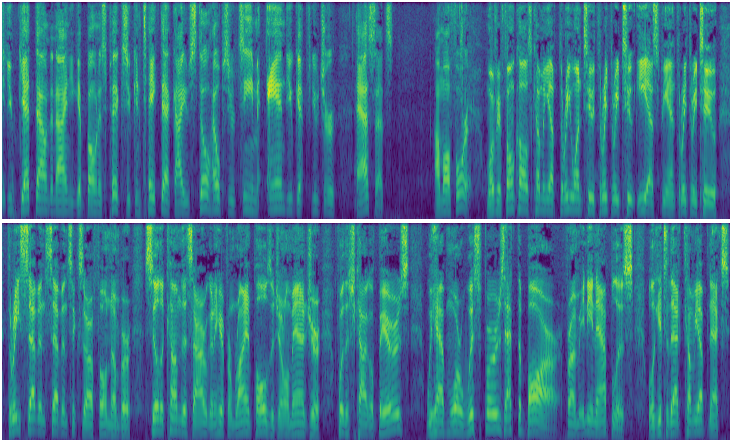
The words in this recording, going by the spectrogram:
if you get down to nine, you get bonus picks. You can take that guy who still helps your team, and you get future assets. I'm all for it. More of your phone calls coming up 312 332 ESPN 332 3776 is our phone number. Still to come this hour, we're going to hear from Ryan Poles, the general manager for the Chicago Bears. We have more whispers at the bar from Indianapolis. We'll get to that coming up next.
